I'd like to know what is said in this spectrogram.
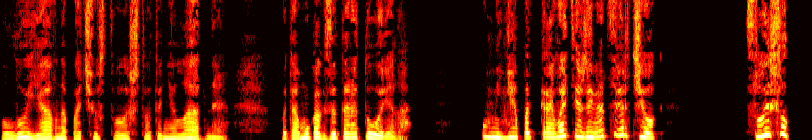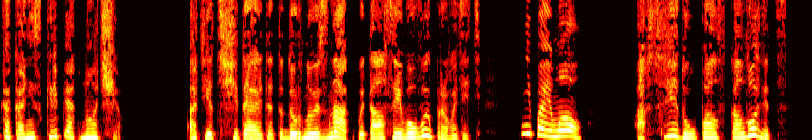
Лу явно почувствовала что-то неладное, потому как затараторила. «У меня под кроватью живет сверчок. Слышал, как они скрипят ночью? Отец считает это дурной знак, пытался его выпроводить. Не поймал, а в среду упал в колодец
